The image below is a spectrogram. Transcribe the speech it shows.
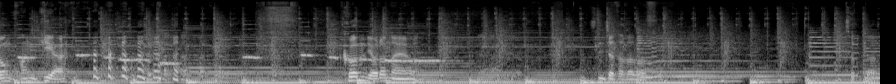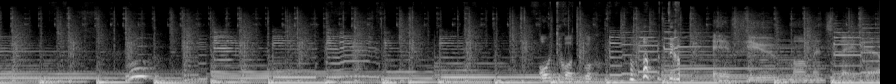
이건 광기야 그건 열어놔요 진짜 다 닫았어 미쳤다 어우 뜨거 뜨거 뜨거 A few moments later.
